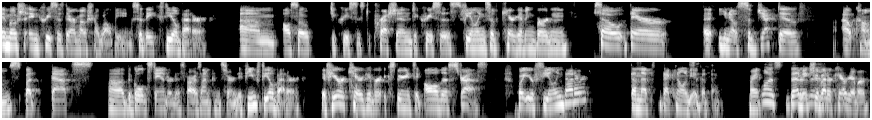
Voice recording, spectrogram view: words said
emotion increases their emotional well-being so they feel better. Um, also decreases depression decreases feelings of caregiving burden. So they're uh, you know subjective outcomes but that's uh, the gold standard as far as i'm concerned. If you feel better if you're a caregiver experiencing all this stress but you're feeling better then that's that can only be a good thing right well it's better it makes you a better caregiver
